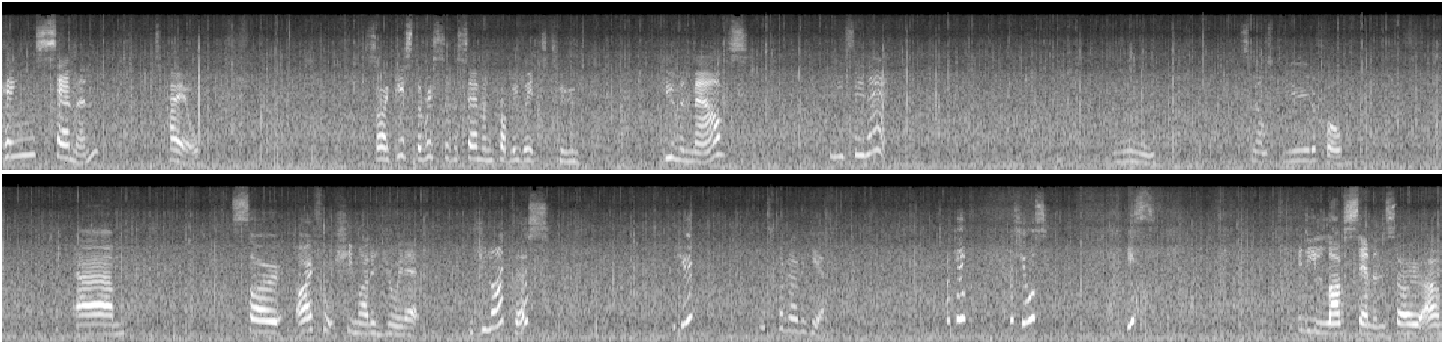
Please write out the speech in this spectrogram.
king salmon tail. So I guess the rest of the salmon probably went to human mouths. Can you see that? Ooh, smells beautiful. Um, so I thought she might enjoy that. Would you like this? Would you? Let's put it over here. Okay, that's yours. Yes. Eddie loves salmon, so um,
